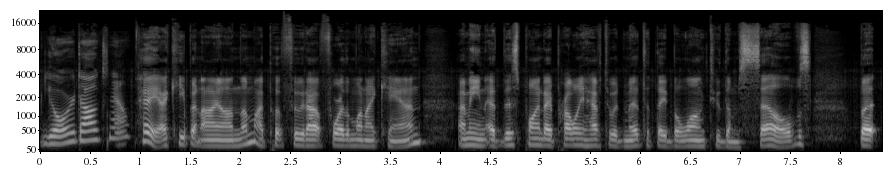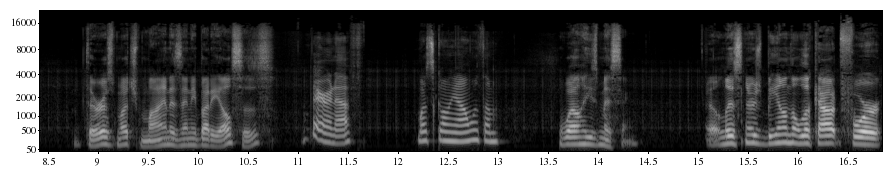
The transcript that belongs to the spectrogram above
your dogs now? Hey, I keep an eye on them. I put food out for them when I can. I mean, at this point, I probably have to admit that they belong to themselves, but they're as much mine as anybody else's. Fair enough. What's going on with them? Well, he's missing. Uh, listeners, be on the lookout for.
